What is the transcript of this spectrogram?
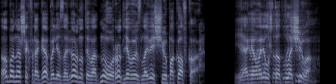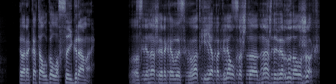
Оба наших врага были завернуты в одну уродливую зловещую упаковку. «Я, Я говорил, что отплачу вам», — рокотал голос Сейграма. «После нашей роковой схватки я поклялся, что однажды верну должок,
